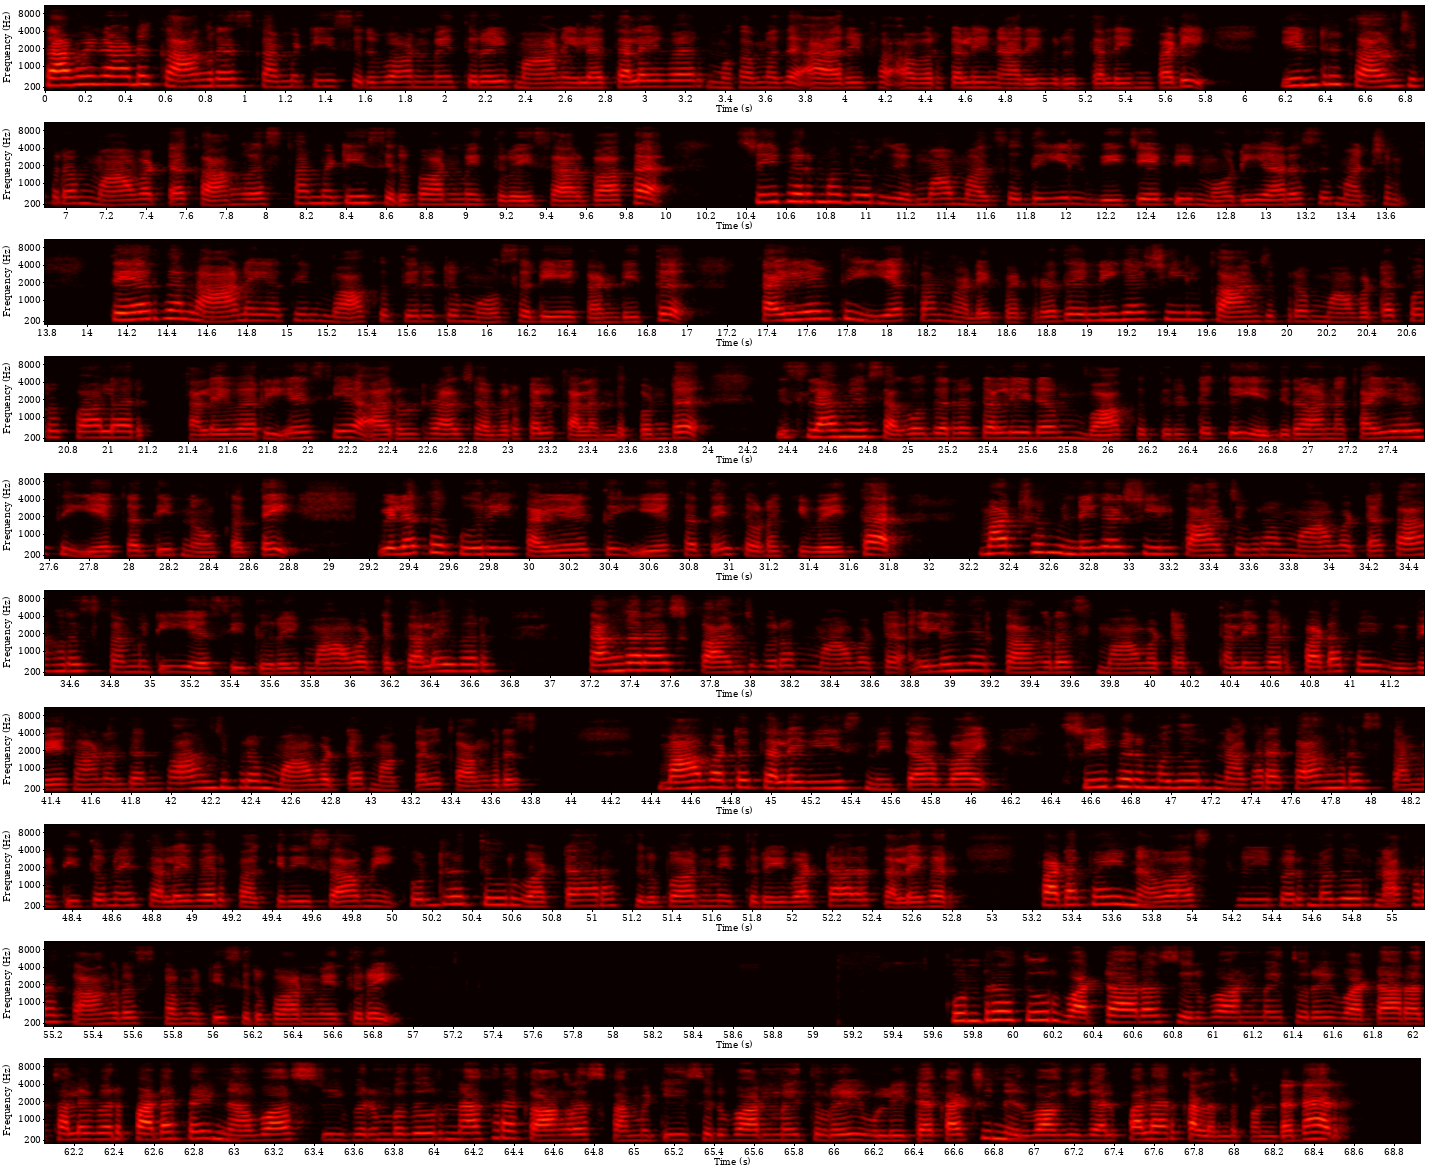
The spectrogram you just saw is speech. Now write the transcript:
Tamil Nadu Congress committee சிறுபான்மைத்துறை மாநில தலைவர் முகமது ஆரிஃப் அவர்களின் அறிவுறுத்தலின்படி இன்று காஞ்சிபுரம் மாவட்ட காங்கிரஸ் கமிட்டி சிறுபான்மைத்துறை சார்பாக ஸ்ரீபெரும்புதூர் ஜும்மா மசூதியில் பிஜேபி மோடி அரசு மற்றும் தேர்தல் ஆணையத்தின் வாக்கு திருட்டு மோசடியை கண்டித்து கையெழுத்து இயக்கம் நடைபெற்றது. நிகழ்ச்சியில் காஞ்சிபுரம் மாவட்ட பொறுப்பாளர் தலைவர் எஸ். ஏ. அருள்ராஜ் அவர்கள் கலந்து கொண்டு இஸ்லாமிய சகோதரர்களிடம் வாக்கு திருட்டுக்கு எதிரான கையெழுத்து இயக்கத்தின் நோக்கத்தை விளக்க கூறி கையெழுத்து இயக்கத்தை தொடக்கி வைத்தார். மற்றும் நிகழ்ச்சியில் காஞ்சிபுரம் மாவட்ட காங்கிரஸ் கமிட்டி எஸ்சி துறை மாவட்ட தலைவர் தங்கராஜ் காஞ்சிபுரம் மாவட்ட இளைஞர் காங்கிரஸ் மாவட்ட தலைவர் படப்பை விவேகானந்தன் காஞ்சிபுரம் மாவட்ட மக்கள் காங்கிரஸ் மாவட்ட தலைவி ஸ்மிதாபாய் ஸ்ரீபெரும்புதூர் நகர காங்கிரஸ் கமிட்டி துணைத் தலைவர் பக்கிரிசாமி குன்றத்தூர் வட்டார சிறுபான்மைத்துறை வட்டார தலைவர் படப்பை நவாஸ் ஸ்ரீபெரும்புதூர் நகர காங்கிரஸ் கமிட்டி சிறுபான்மைத்துறை குன்றத்தூர் வட்டார சிறுபான்மைத்துறை வட்டார தலைவர் படப்பை நவாஸ் ஸ்ரீபெரும்புதூர் நகர காங்கிரஸ் கமிட்டி சிறுபான்மைத்துறை உள்ளிட்ட கட்சி நிர்வாகிகள் பலர் கலந்து கொண்டனர்.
